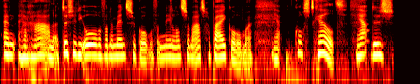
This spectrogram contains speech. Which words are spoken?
en herhalen. Tussen die oren van de mensen komen, van de Nederlandse maatschappij komen. Ja. Kost geld. Ja. Dus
